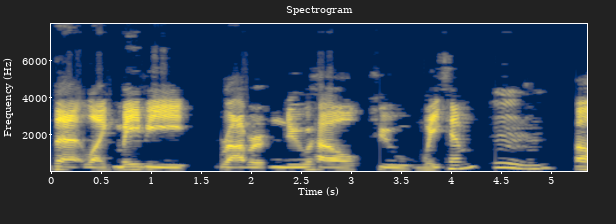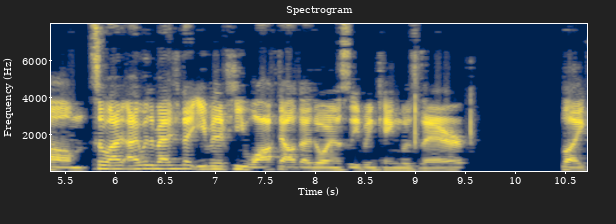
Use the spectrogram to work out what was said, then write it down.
that like maybe Robert knew how to wake him. Hmm. Um, so I, I would imagine that even if he walked out that door and the Sleeping King was there, like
